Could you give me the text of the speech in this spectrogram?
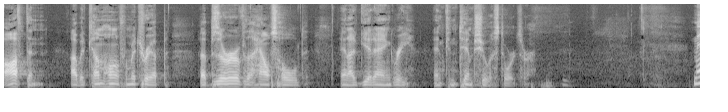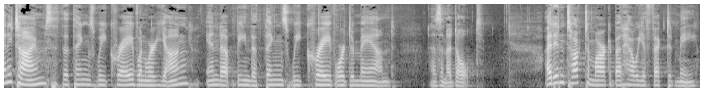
Often, I would come home from a trip, observe the household, and I'd get angry and contemptuous towards her. Many times, the things we crave when we're young end up being the things we crave or demand as an adult. I didn't talk to Mark about how he affected me.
